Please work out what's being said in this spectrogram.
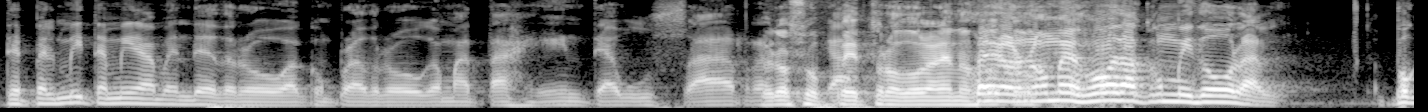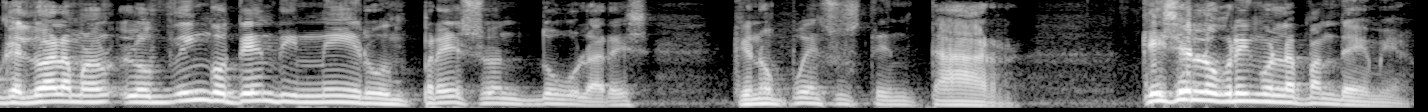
te permiten, mira, vender droga, comprar droga, matar gente, abusar. Pero sus petrodólares no Pero no me joda con mi dólar. Porque el dólar, los gringos tienen dinero impreso en dólares que no pueden sustentar. ¿Qué hicieron los gringos en la pandemia?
